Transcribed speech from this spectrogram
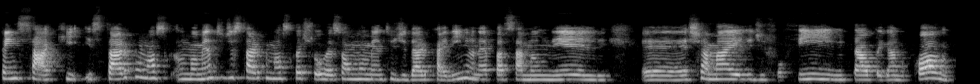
pensar que estar com o nosso, o momento de estar com o nosso cachorro é só um momento de dar carinho, né? Passar a mão nele, é, chamar ele de fofinho e tal, pegar no colo.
